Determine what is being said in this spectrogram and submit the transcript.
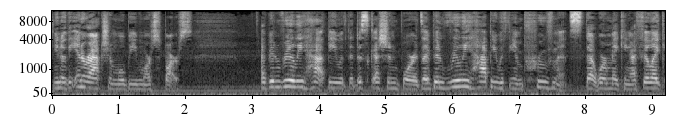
you know, the interaction will be more sparse. I've been really happy with the discussion boards. I've been really happy with the improvements that we're making. I feel like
